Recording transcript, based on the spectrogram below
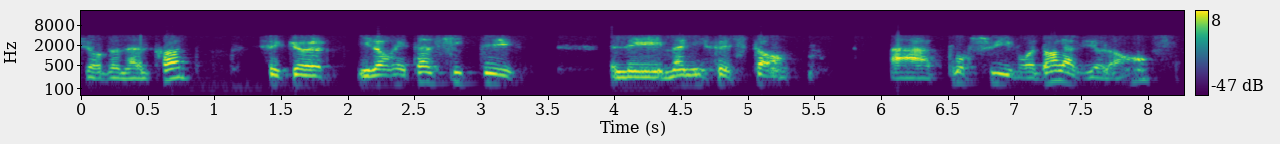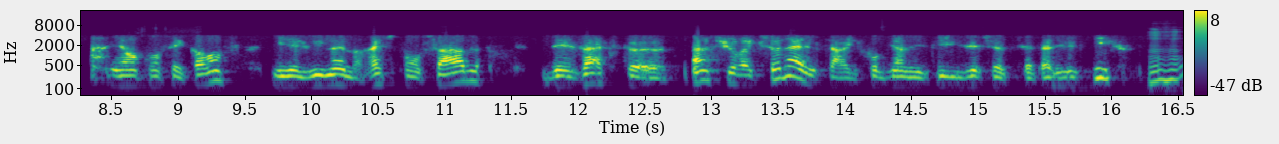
sur Donald Trump, c'est qu'il aurait incité les manifestants à poursuivre dans la violence et en conséquence, il est lui-même responsable des actes insurrectionnels, car il faut bien utiliser cet adjectif, mhm.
